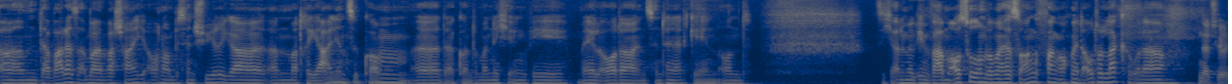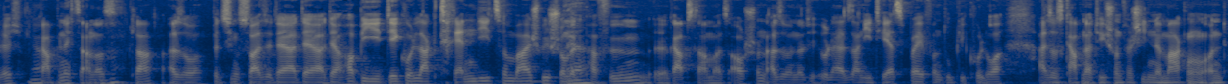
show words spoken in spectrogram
Ähm, da war das aber wahrscheinlich auch noch ein bisschen schwieriger, an Materialien zu kommen. Äh, da konnte man nicht irgendwie Mail-Order ins Internet gehen und sich alle möglichen Farben aussuchen. Warum hast du angefangen, auch mit Autolack oder? Natürlich, ja. gab nichts anderes, mhm. klar. Also beziehungsweise der, der, der Hobby-Dekolack Trendy zum Beispiel, schon ja. mit Parfüm äh, gab es damals auch schon, also oder Sanitärspray von Duplicolor. Also es gab natürlich schon verschiedene Marken und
